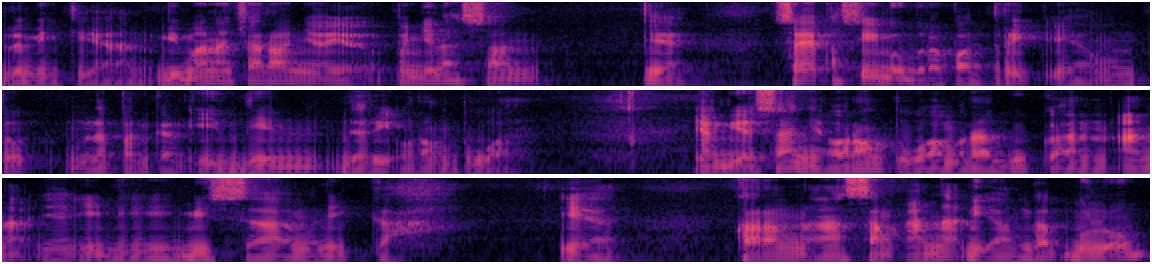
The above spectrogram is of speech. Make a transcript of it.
Demikian. Gimana caranya ya? Penjelasan ya saya kasih beberapa trik ya untuk mendapatkan izin dari orang tua. Yang biasanya orang tua meragukan anaknya ini bisa menikah ya karena sang anak dianggap belum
